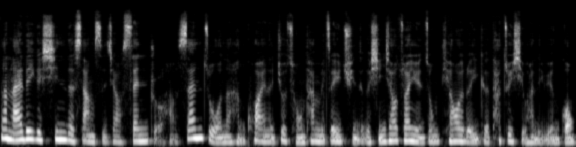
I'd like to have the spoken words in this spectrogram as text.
那来了一个新的上司叫三卓哈，三卓呢很快呢就从他们这一群这个行销专员中挑了一个他最喜欢的员工。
